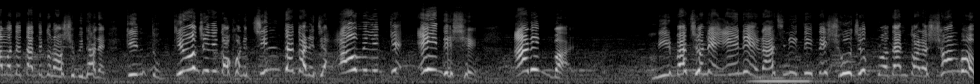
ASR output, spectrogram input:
আমাদের তাতে কোনো অসুবিধা নেই। কিন্তু কেউ যদি কখনো চিন্তা করে যে আওয়ামী লীগকে এই দেশে আরেকবার নির্বাচনে এনে রাজনীতিতে সুযোগ প্রদান করা সম্ভব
